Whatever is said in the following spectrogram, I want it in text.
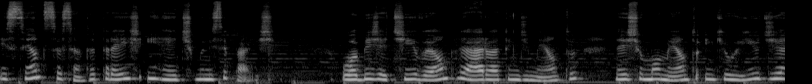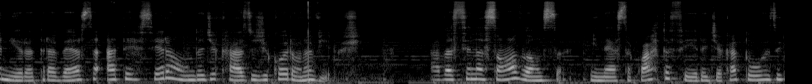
e 163 em redes municipais. O objetivo é ampliar o atendimento neste momento em que o Rio de Janeiro atravessa a terceira onda de casos de coronavírus. A vacinação avança e, nesta quarta-feira, dia 14,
